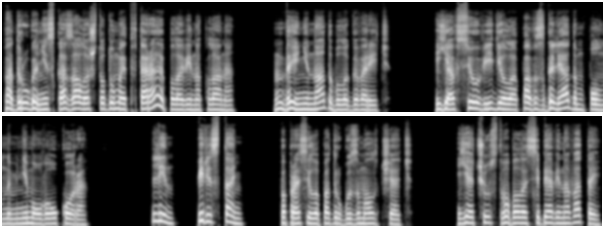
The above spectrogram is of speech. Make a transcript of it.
Подруга не сказала, что думает вторая половина клана. Да и не надо было говорить. Я все увидела по взглядам, полным немого укора. «Лин, перестань», — попросила подругу замолчать. Я чувствовала себя виноватой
